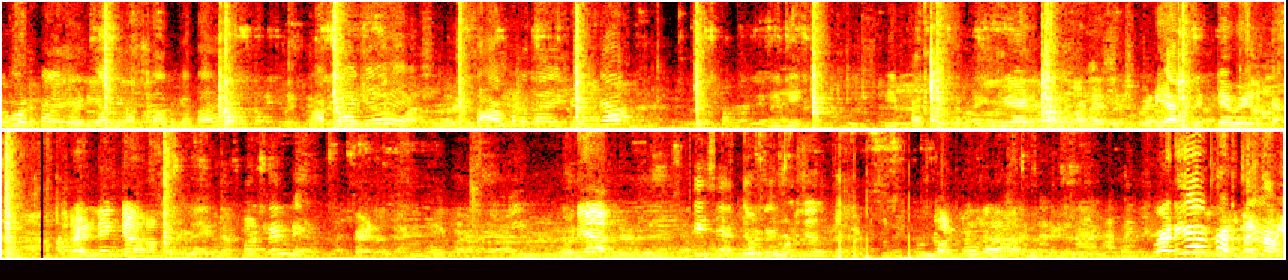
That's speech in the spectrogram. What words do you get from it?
గుమ్మడికాయ వడియాలు పడతారు కదా. అట్లాగే సాంప్రదాయకంగా ఇది ఈ పద్ధతి వేడుక అనమాట వడియాలు పెట్టే వేడుక. రండి ఇంకెవరు పట్టురా వడియాలు పెడుతున్నాం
